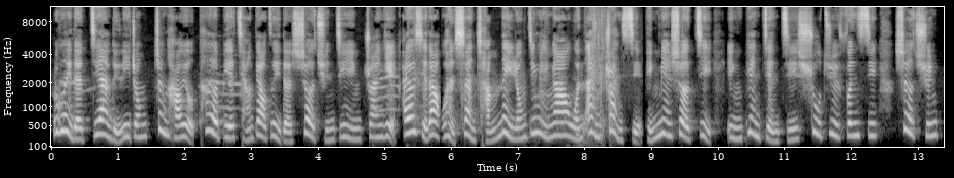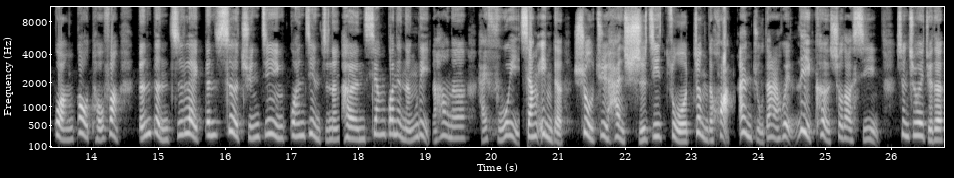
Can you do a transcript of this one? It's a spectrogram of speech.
如果你的接案履历中正好有特别强调自己的社群经营专业，还有写到我很擅长内容经营啊、文案撰写、平面设计、影片剪辑、数据分析、社群广告投放等等之类跟社群经营关键职能很相关的能力，然后呢还辅以相应的数据和实际佐证的话，案主当然会立刻受到吸引，甚至会觉得，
